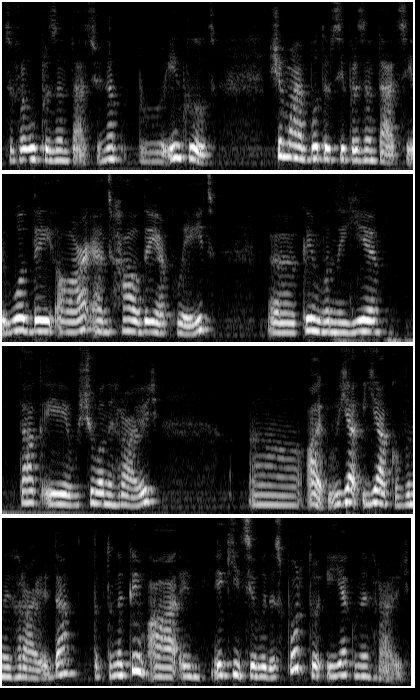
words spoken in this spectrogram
цифрову презентацію. Include. Що має бути в цій презентації? What they are and how they are played. Е, ким вони є, так, і в що вони грають. Е, А, як вони грають, да? тобто не ким, а які ці види спорту і як вони грають.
